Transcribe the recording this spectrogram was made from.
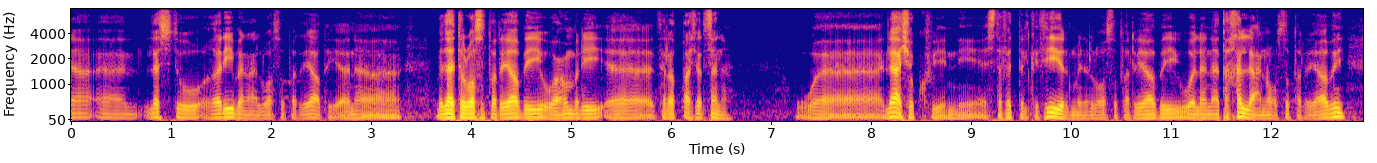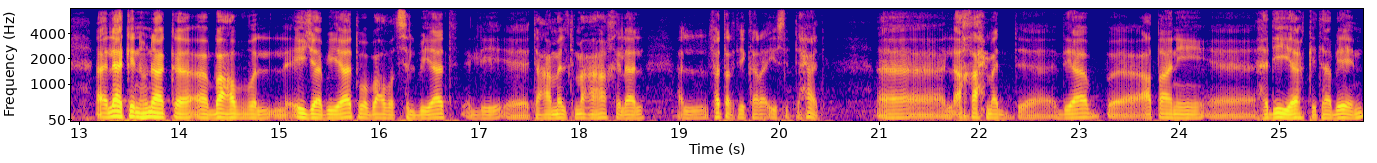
أنا لست غريبا عن الوسط الرياضي. أنا بدأت الوسط الرياضي وعمري 13 سنة. ولا أشك في أني استفدت الكثير من الوسط الرياضي ولن أتخلى عن الوسط الرياضي. لكن هناك بعض الإيجابيات وبعض السلبيات اللي تعاملت معها خلال فترتي كرئيس اتحاد. الأخ أحمد دياب أعطاني هدية كتابين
